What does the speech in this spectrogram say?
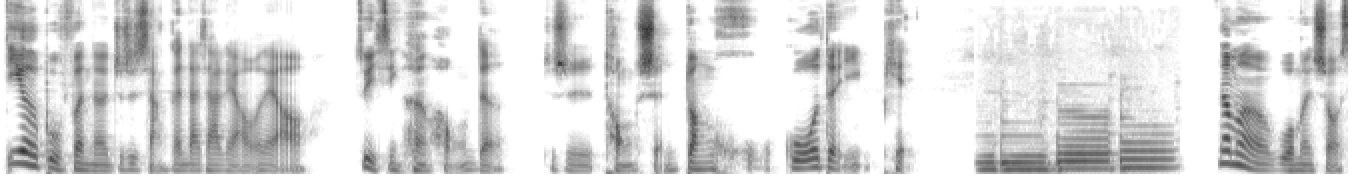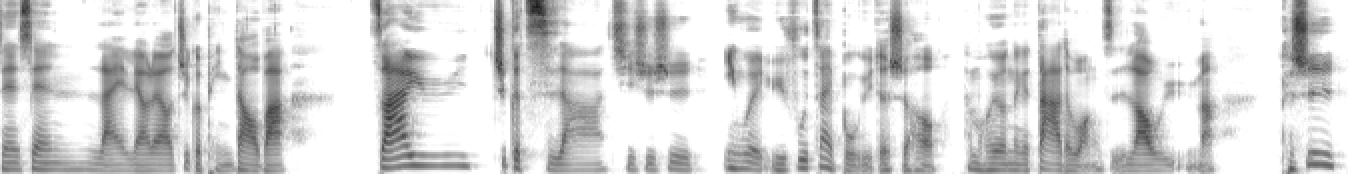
第二部分呢，就是想跟大家聊聊最近很红的，就是统神端火锅的影片。那么，我们首先先来聊聊这个频道吧。杂鱼这个词啊，其实是因为渔夫在捕鱼的时候，他们会用那个大的网子捞鱼嘛。可是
